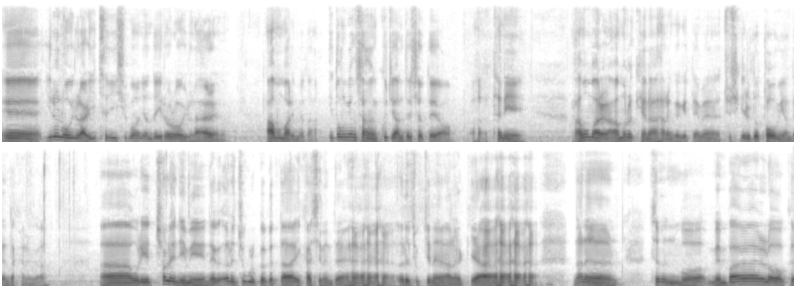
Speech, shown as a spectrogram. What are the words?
예, 1월 5일 날 2025년도 1월 5일 날 아무 말입니다. 이 동영상은 굳이 안 들으셔도 돼요. 터니 아무 말을 아무렇게나 하는 거기 때문에 주식 일도 도움이 안 된다 하는 거. 아, 우리 촐레님이 내가 얼어 죽을 것 같다 이 하시는데 얼어 죽지는 않을 거야. 나는 저는 뭐 맨발로 그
